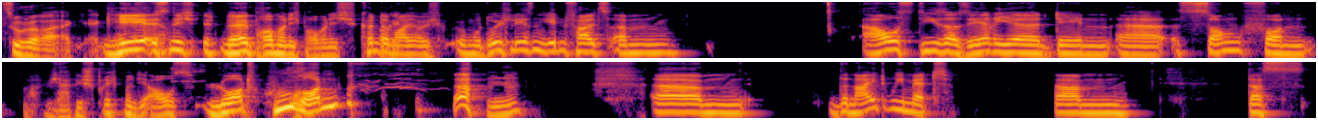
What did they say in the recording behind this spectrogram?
Zuhörer erklären? Nee, ist nicht. Nee, brauchen wir nicht, brauchen wir nicht. Könnt ihr okay. mal euch irgendwo durchlesen. Jedenfalls ähm, aus dieser Serie den äh, Song von, ja, wie spricht man die aus? Lord Huron. mhm. ähm, The Night We Met. Ähm, das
